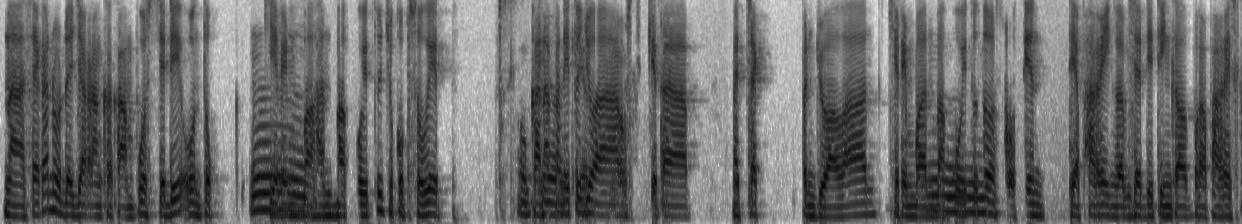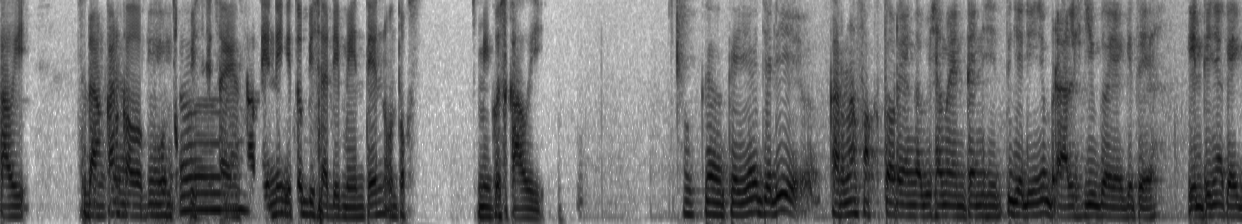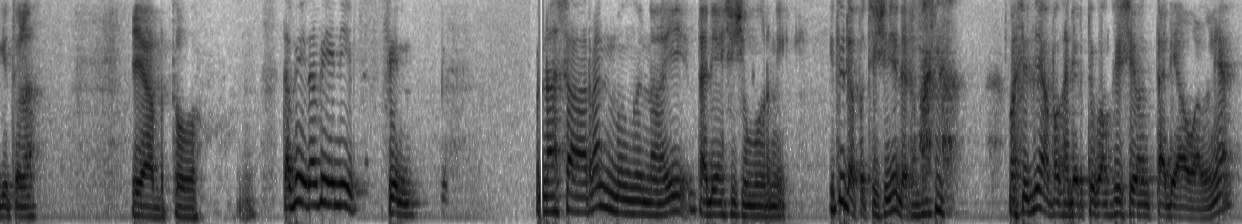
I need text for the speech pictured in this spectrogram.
nah saya kan udah jarang ke kampus. Jadi untuk kirim Hmm. bahan baku itu cukup sulit. Oke, Karena kan oke, itu juga oke. harus kita ngecek penjualan, kirim bahan baku itu Hmm. tuh rutin tiap hari nggak bisa ditinggal berapa hari sekali. Sedangkan Oke, kalau oke. untuk bisnis saya yang Oh. saat ini itu bisa di maintain untuk seminggu sekali. Oke oke ya jadi karena faktor yang nggak bisa maintain itu jadinya beralih juga ya gitu ya. Intinya kayak gitulah. Iya betul. Tapi tapi ini Vin penasaran mengenai tadi yang susu murni. Itu dapat susunya dari mana? Maksudnya apakah dari tukang susu yang tadi awalnya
